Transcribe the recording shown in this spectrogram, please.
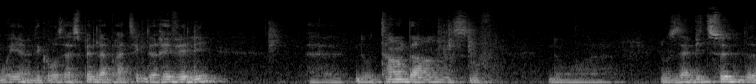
oui, un des gros aspects de la pratique, de révéler euh, nos tendances, nos, nos, habitudes,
